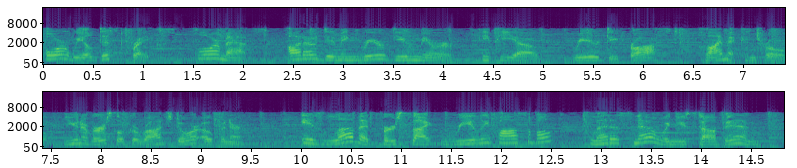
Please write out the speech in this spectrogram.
four-wheel disc brakes, floor mats, auto-dimming rear view mirror, PPO, rear defrost, climate control, universal garage door opener. Is love at first sight really possible? Let us know when you stop in.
